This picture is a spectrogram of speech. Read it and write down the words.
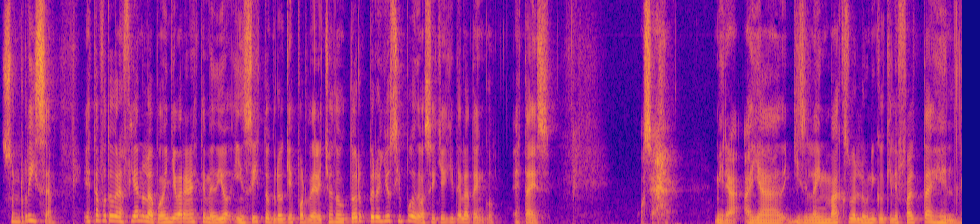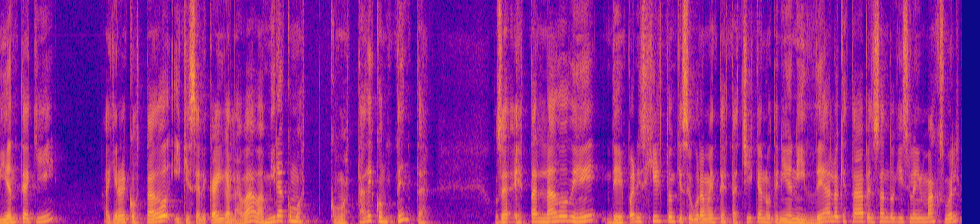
sonrisa. Esta fotografía no la pueden llevar en este medio, insisto, creo que es por derechos de autor, pero yo sí puedo, así que aquí te la tengo. Esta es. O sea, mira, ahí a Ghislaine Maxwell lo único que le falta es el diente aquí, aquí en el costado, y que se le caiga la baba. Mira cómo, cómo está de contenta. O sea, está al lado de, de Paris Hilton, que seguramente esta chica no tenía ni idea de lo que estaba pensando Ghislaine Maxwell.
